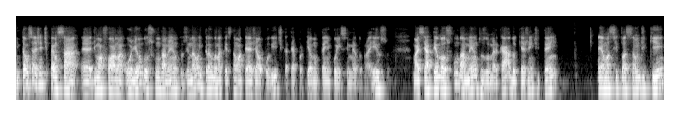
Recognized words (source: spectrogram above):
Então, se a gente pensar é, de uma forma olhando os fundamentos e não entrando na questão até geopolítica, até porque eu não tenho conhecimento para isso, mas se atendo aos fundamentos do mercado, que a gente tem é uma situação de que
